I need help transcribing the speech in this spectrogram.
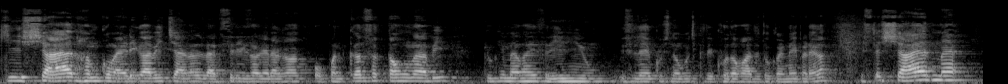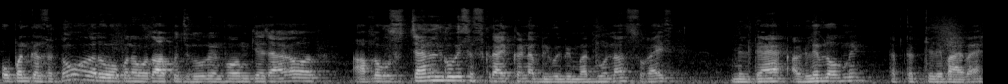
कि शायद हम कॉमेडी का भी चैनल वेब सीरीज़ वगैरह का ओपन कर सकता हूँ मैं अभी, क्योंकि मैं भाई फ्री ही हूँ, इसलिए कुछ ना कुछ खुद आफाते तो करना ही पड़ेगा। इसलिए शायद मैं ओपन कर सकता हूँ, अगर वो ओपन होगा तो आपको ज़रूर इन्फॉर्म किया जाएगा और आप लोग उस चैनल को भी सब्सक्राइब करना बिल्कुल भी मत भूलना। सो गाइस मिलते हैं अगले व्लॉग में तब तक के लिए बाय बाय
